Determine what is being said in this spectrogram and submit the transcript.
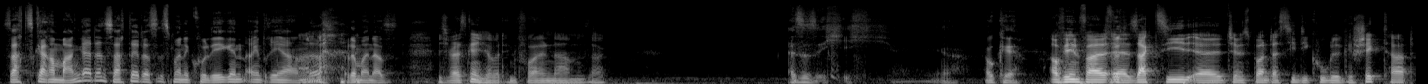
Sagt Scaramanga das? Sagt er, das ist meine Kollegin Andrea Anders? Ah. Oder meine ich weiß gar nicht, ob er den vollen Namen sagt. Also ich, ich ja, okay. Auf jeden Fall äh, sagt sie, äh, James Bond, dass sie die Kugel geschickt hat,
